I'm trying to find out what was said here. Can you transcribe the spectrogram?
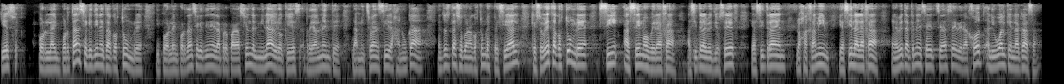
y es por la importancia que tiene esta costumbre y por la importancia que tiene la propagación del milagro, que es realmente la mitzvah en sí de Hanukkah, entonces está con una costumbre especial, que sobre esta costumbre sí hacemos verajá. Así trae el Bet Yosef, y así traen los hajamim, y así es la alajá. En el Bet Knesset se hace verajot al igual que en la casa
